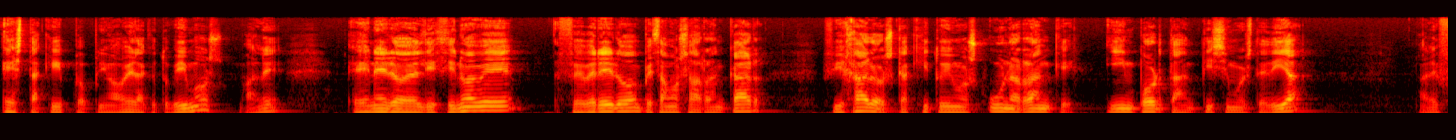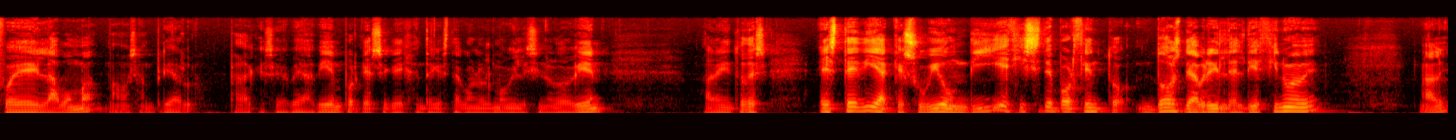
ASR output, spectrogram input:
esta cripto primavera que tuvimos, ¿vale? Enero del 19, febrero, empezamos a arrancar. Fijaros que aquí tuvimos un arranque importantísimo este día, ¿vale? Fue la bomba, vamos a ampliarlo para que se vea bien, porque sé que hay gente que está con los móviles y no lo ve bien. Entonces, este día que subió un 17%, 2 de abril del 19, ¿vale?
